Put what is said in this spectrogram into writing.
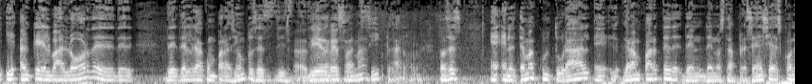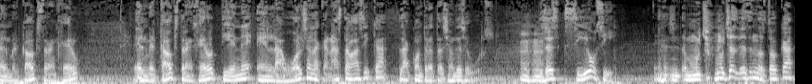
aunque el valor de, de, de, de la comparación pues es 10 veces más. Sí, claro. Entonces, en el tema cultural, eh, gran parte de, de, de, nuestra presencia es con el mercado extranjero. El mercado extranjero tiene en la bolsa, en la canasta básica, la contratación de seguros. Uh -huh. Entonces, sí o sí, Much, muchas veces nos toca,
